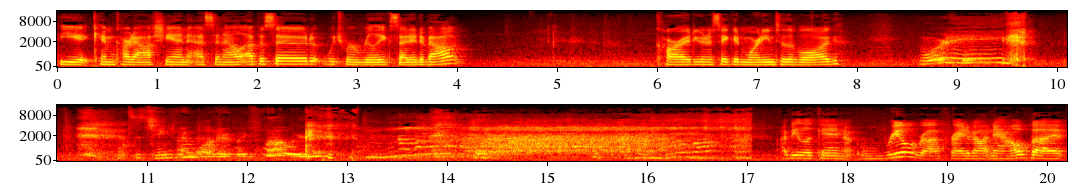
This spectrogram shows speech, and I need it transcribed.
the Kim Kardashian SNL episode, which we're really excited about. Kara, do you want to say good morning to the vlog? Morning. I Have to change my water, my flowers. I'd be looking real rough right about now, but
